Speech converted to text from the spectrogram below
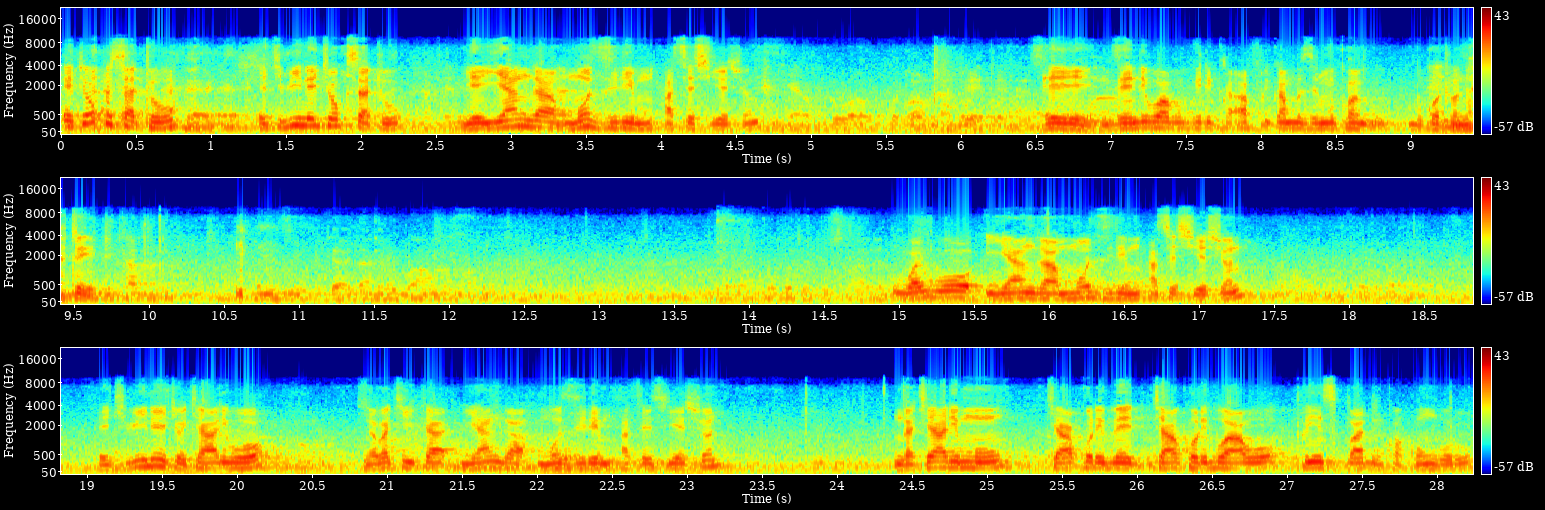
ekyokusatu ekibiina ekyokusatu ye yanga muslim association. E, nze ndi wa buvirica africa muslim bukotonatete. Waliwo yanga muslim association. Ekibiina ekyo kyaliwo nga bakiyita yanga muslim association nga kyalimu kyakolebwawo prince padre kakunguru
